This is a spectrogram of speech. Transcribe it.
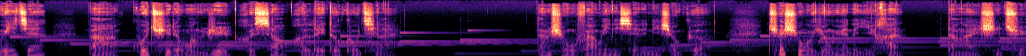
无意间把过去的往日和笑和泪都勾起来。当时无法为你写的那首歌，却是我永远的遗憾。当爱失去，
